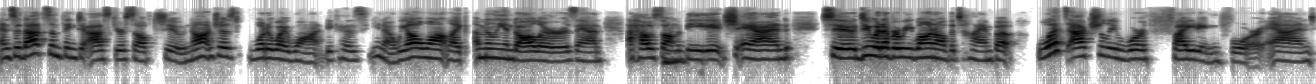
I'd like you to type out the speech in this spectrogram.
And so that's something to ask yourself too not just what do i want? Because you know we all want like a million dollars and a house on the mm-hmm. beach and to do whatever we want all the time but what's actually worth fighting for and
